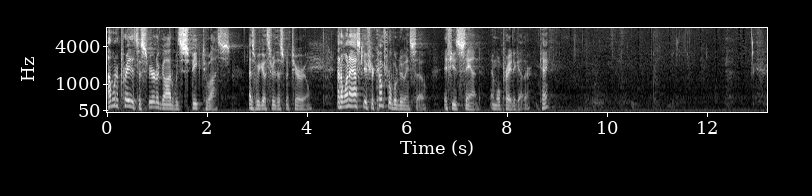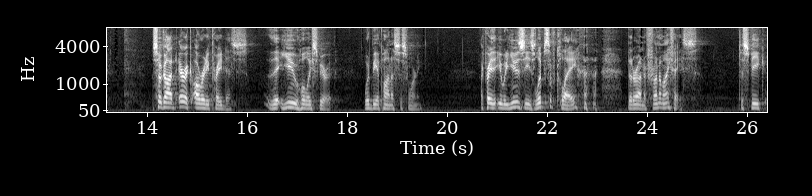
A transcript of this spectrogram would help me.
I want to pray that the Spirit of God would speak to us as we go through this material. And I want to ask you if you're comfortable doing so, if you'd stand and we'll pray together, okay? So, God, Eric already prayed this that you, Holy Spirit, would be upon us this morning. I pray that you would use these lips of clay that are on the front of my face to speak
